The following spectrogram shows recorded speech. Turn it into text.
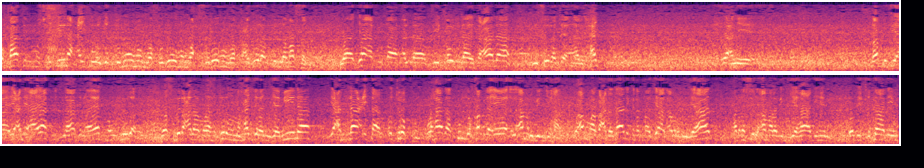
وقاتل المشركين حيث وجدتموهم وخذوهم واحصروهم واقعدوا لهم كل مرصد وجاء في في قول الله تعالى في سورة الحج يعني برضه في يعني آيات مثل هذه الآيات موجودة. واصبر على مهجرهم هجرا جميلا يعني لا عتاب اتركهم. وهذا كله قبل إيه؟ الأمر بالجهاد. وأما بعد ذلك لما جاء الأمر بالجهاد الرسول أمر بجهادهم وبقتالهم.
